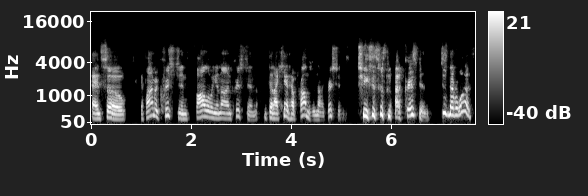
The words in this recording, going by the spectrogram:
And so if I'm a Christian following a non Christian, then I can't have problems with non Christians. Jesus was not a Christian, just never was.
